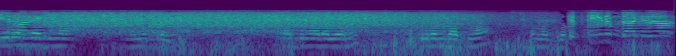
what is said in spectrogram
తీరం దాటిన సముద్రం. కాకినాడలోని తీరం దాటిన సముద్రం. తీరం దాటినా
